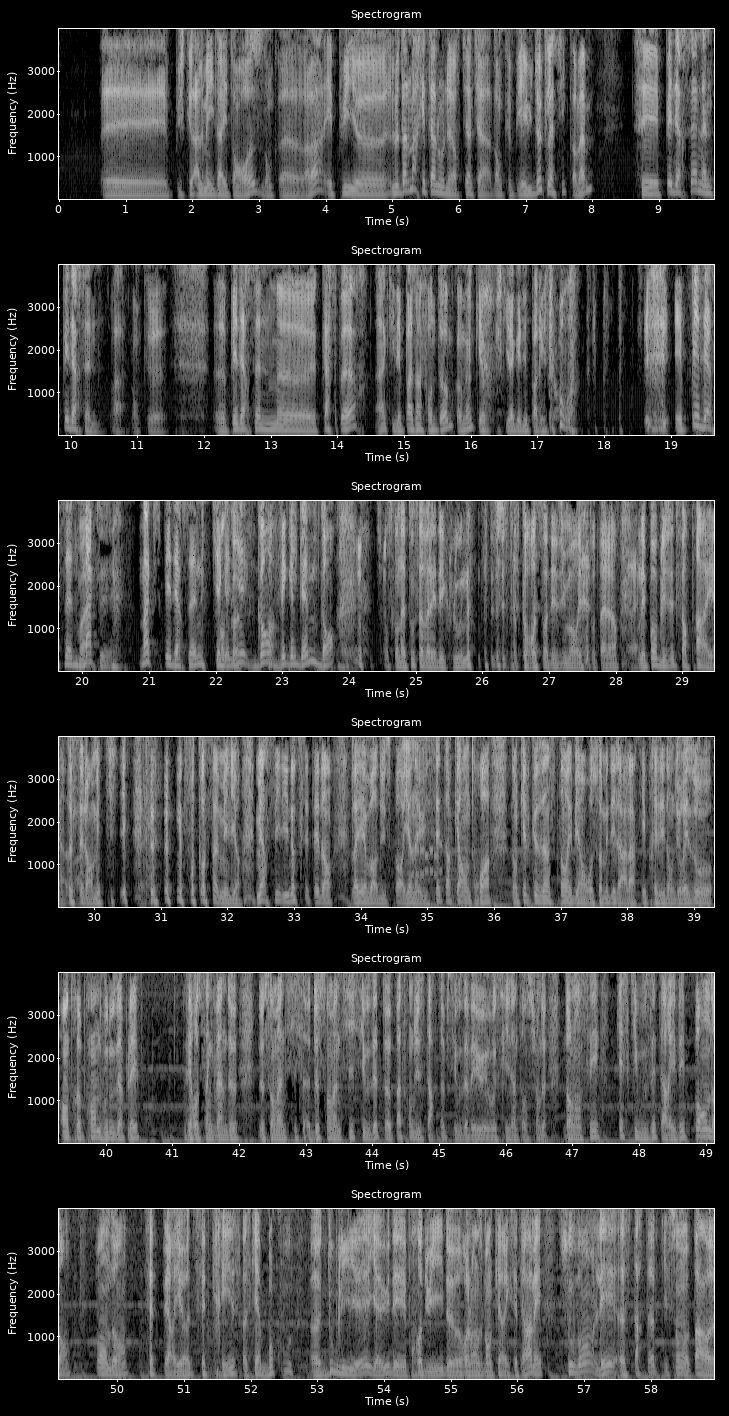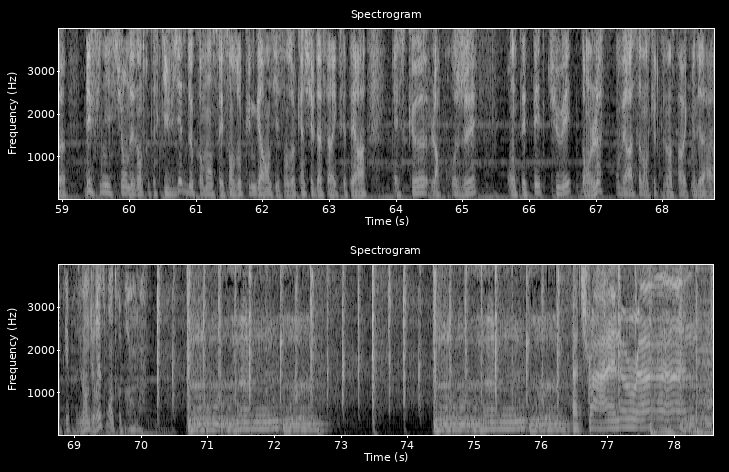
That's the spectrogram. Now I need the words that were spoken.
Et, puisque Almeida est en rose, donc euh, voilà. Et puis euh, le Danemark est à l'honneur. Tiens, tiens. Donc il y a eu deux classiques quand même. C'est Pedersen and Pedersen. Voilà. Donc euh, euh, Pedersen euh, Casper, hein, qui n'est pas un fantôme quand même, puisqu'il a gagné Paris Tour. Et Pedersen Ouais, Max Max Pedersen qui a gagné Gant Wegelgem Gant. Je pense qu'on a tous avalé des clowns. C'est juste parce qu'on reçoit des humoristes tout à l'heure. On n'est pas obligé de faire pareil. Hein. Eux, c'est leur métier. Il faut qu'on s'améliore. Merci Lino. C'était dans Va y avoir du sport. Il y en a eu 7h43. Dans quelques instants, eh bien, on reçoit Médé Larlarquet, président du réseau Entreprendre. Vous nous appelez 0522 226 226. Si vous êtes patron d'une start-up, si vous avez eu aussi l'intention de d'en lancer, qu'est-ce qui vous est arrivé pendant pendant cette période, cette crise, parce qu'il y a beaucoup euh, d'oubliés, il y a eu des produits de relance bancaire, etc. Mais souvent, les euh, startups qui sont euh, par euh, définition des entreprises qui viennent de commencer sans aucune garantie, sans aucun chiffre d'affaires, etc. Est-ce que leurs projets ont été tués dans l'œuf? On verra ça dans quelques instants avec Médéla Larquet, président du réseau Entreprendre. I try to run.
